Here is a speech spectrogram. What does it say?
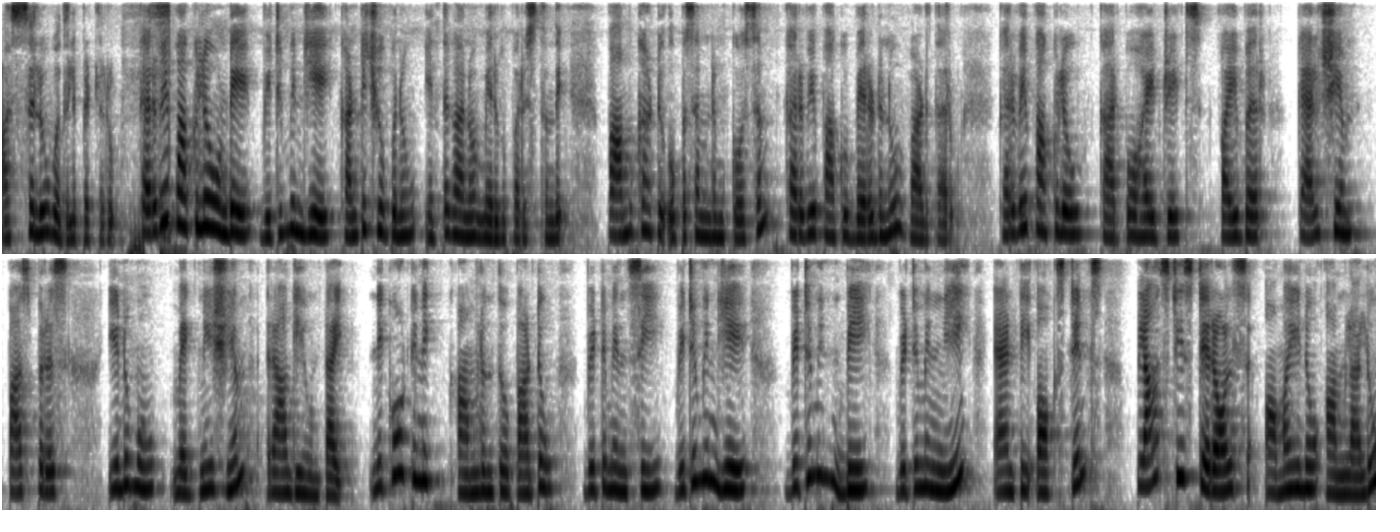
అస్సలు వదిలిపెట్టరు. కరివేపాకులో ఉండే విటమిన్ ఏ కంటి చూపును ఎంతగానో మెరుగుపరుస్తుంది. పాముకాటు ఉపశమనం కోసం కరివేపాకు బెరడును వాడతారు. కరివేపాకులో కార్బోహైడ్రేట్స్ ఫైబర్ కాల్షియం ఫాస్ఫరస్ ఇనుము మెగ్నీషియం రాగి ఉంటాయి. నికోటినిక్ ఆమ్లంతో పాటు vitamin C vitamin A vitamin B vitamin E antioxidants ప్లాస్టిస్టెరాల్స్ అమైనో ఆమ్లాలు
